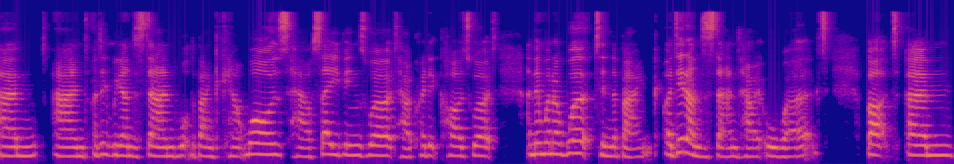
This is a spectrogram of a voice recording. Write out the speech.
Um, and I didn't really understand what the bank account was, how savings worked, how credit cards worked. And then when I worked in the bank, I did understand how it all worked. But um,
